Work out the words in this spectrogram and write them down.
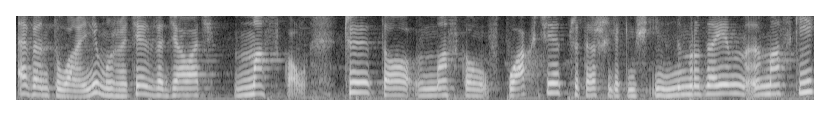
ewentualnie możecie zadziałać maską. Czy to maską w płachcie, czy też jakimś innym rodzajem e, maski.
